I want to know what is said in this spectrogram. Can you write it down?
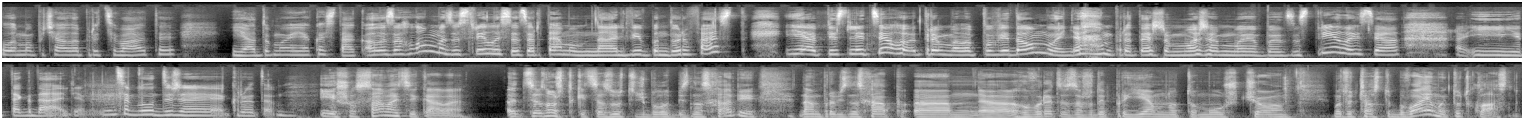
коли ми почали працювати. Я думаю, якось так. Але загалом ми зустрілися з Артемом на Львів Бандурфест, і я після цього отримала повідомлення про те, що може ми би зустрілися і так далі. Це було дуже круто. І що саме цікаве, це знову ж таки ця зустріч була в бізнес-хабі. Нам про бізнес-хаб е, е, говорити завжди приємно, тому що ми тут часто буваємо, і тут класно.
